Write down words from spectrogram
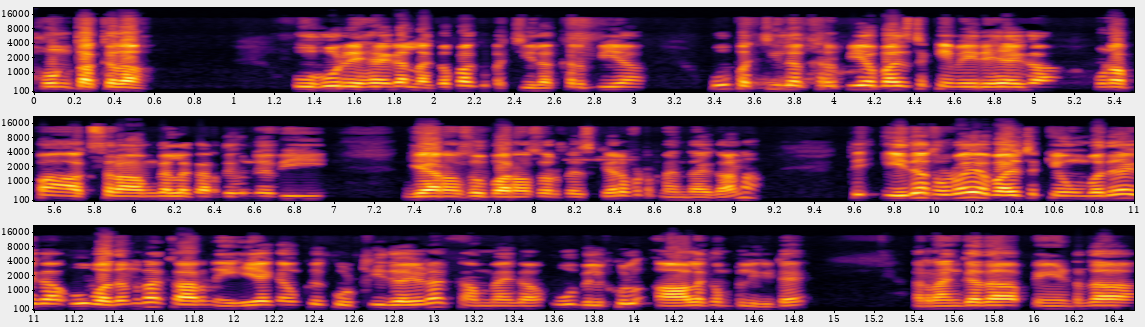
ਹੁਣ ਤੱਕ ਦਾ, ਉਹ ਰਿਹਾ ਹੈਗਾ ਲਗਭਗ 25 ਲੱਖ ਰੁਪਇਆ। ਉਹ 25 ਲੱਖ ਰੁਪਇਆ ਬਜਟ ਕਿਵੇਂ ਰਹੇਗਾ ਹੁਣ ਆਪਾਂ ਅਕਸਰ ਆਮ ਗੱਲ ਕਰਦੇ ਹੁੰਦੇ ਵੀ 1100 1200 ਰੁਪਏ ਸਕੁਅਰ ਫੁੱਟ ਪੈਂਦਾ ਹੈਗਾ ਨਾ। ਤੇ ਇਹਦਾ ਥੋੜਾ ਜਿਹਾ ਬਜਟ ਕਿਉਂ ਵਧਿਆ ਹੈਗਾ? ਉਹ ਵਧਣ ਦਾ ਕਾਰਨ ਇਹ ਹੈ ਕਿਉਂਕਿ ਕੋਠੀ ਦਾ ਜਿਹੜਾ ਕੰਮ ਹੈਗਾ, ਉਹ ਬਿਲਕੁਲ ਆਲ ਕੰਪਲੀਟ ਹੈ। ਰੰਗ ਦਾ ਪੇਂਟ ਦਾ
